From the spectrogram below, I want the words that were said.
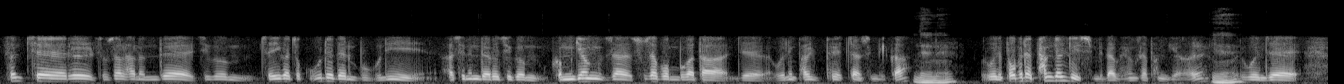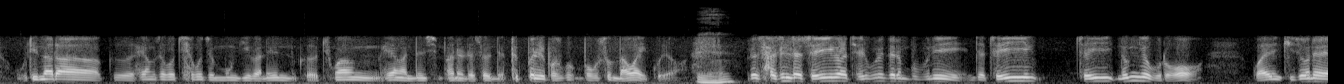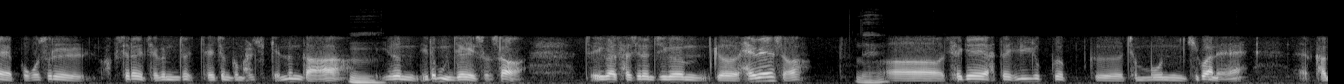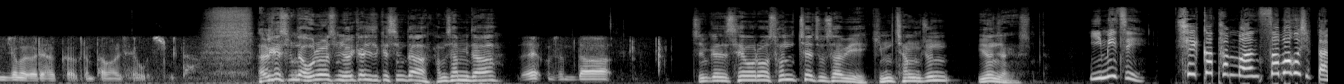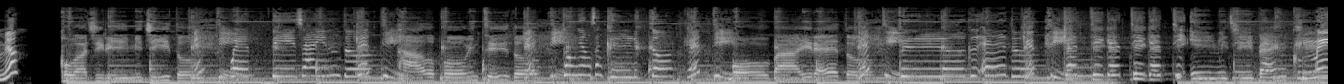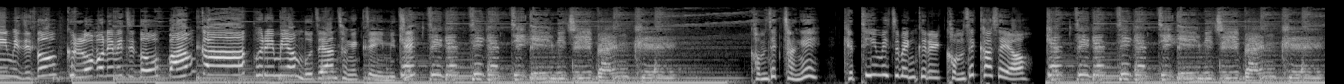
선체를 조사를 하는데 지금 저희가 조금 우려되는 부분이 아시는 대로 지금 검경자 수사본부가 다 이제 원인 발표했지 않습니까? 네네. 그리고 법원의 판결도 있습니다. 그 형사 판결. 예. 그리고 이제 우리나라 그 해양사고 최고 전문 기관인 그 중앙해양안전심판원에서 이제 특별 보고, 보고서 나와 있고요. 예. 그래서 사실 이제 저희가 제일 우려되는 부분이 이제 저희 저희 능력으로 과연 기존의 보고서를 확실하게 재건, 재점검할 수 있겠는가 음. 이런 이런 문제가 있어서 저희가 사실은 지금 그 해외에서 네. 어 세계 하여튼 1류급 그 전문 기관에 감정을 의뢰할까 그런 방안을 세우고 있습니다. 알겠습니다. 오늘 말씀 여기까지 듣겠습니다. 감사합니다. 네, 감사합니다. 지금까지 세월호 선체 조사위 김창준 위원장이었습니다. 이미지 실컷 한번 써보고 싶다면 고화질 이미지도 웹 디자인도 파워포인트도 동영상 클립도 모바일에도 블로그에도 게티 게티 게티 이미지 뱅크 국내 이미지도 글로벌 이미지도 마음껏 프리미엄 무제한 정액제 이미지 게티 게티 게티 이미지 뱅크 검색창에 게티 이미지 뱅크를 검색하세요. 게티 게티 게티 이미지 뱅크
